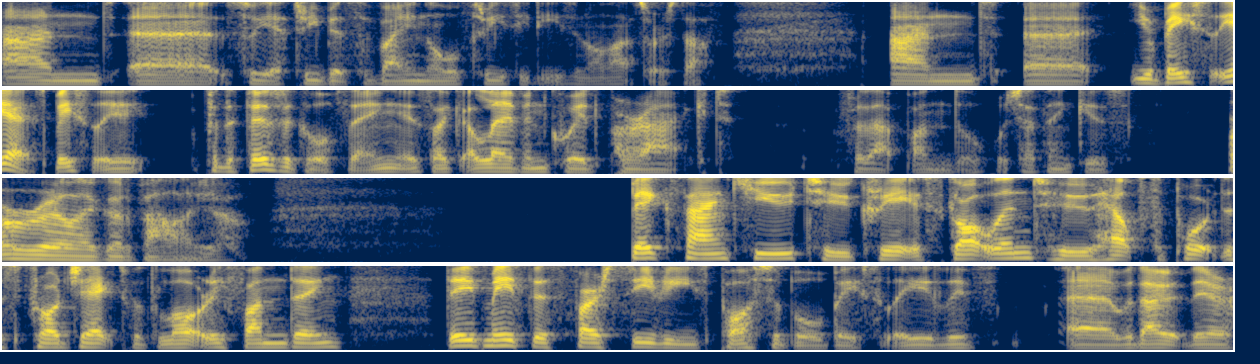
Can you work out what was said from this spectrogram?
and uh, so yeah, three bits of vinyl, three CDs, and all that sort of stuff. And uh, you're basically yeah, it's basically for the physical thing, it's like eleven quid per act for that bundle, which I think is a really good value. Big thank you to Creative Scotland who helped support this project with lottery funding. They've made this first series possible. Basically, they've uh, without their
